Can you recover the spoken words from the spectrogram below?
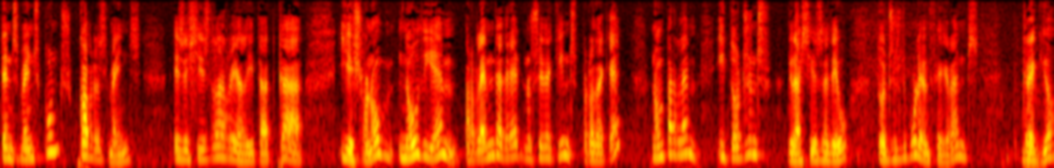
tens menys punts, cobres menys és així és la realitat que... I això no, no ho diem, parlem de dret, no sé de quins, però d'aquest no en parlem. I tots ens, gràcies a Déu, tots ens volem fer grans, crec jo.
